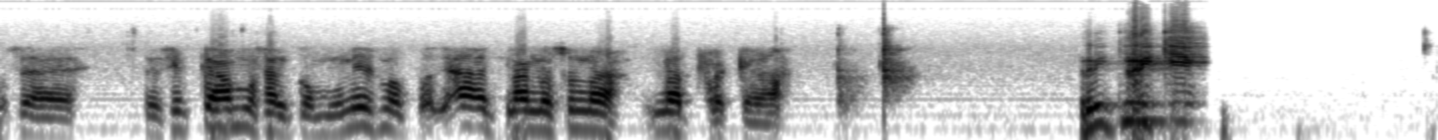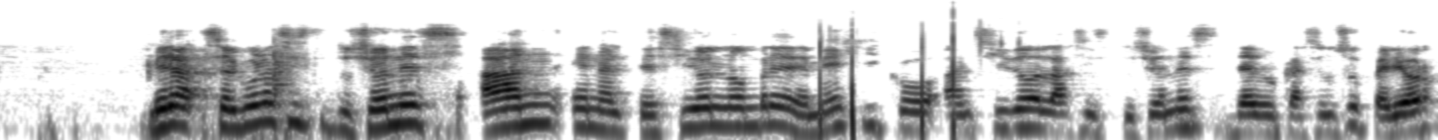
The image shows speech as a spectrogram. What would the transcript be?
O sea, decir que vamos al comunismo, pues ya de plano es una, una traquedad. Ricky. Ricky. Mira, si algunas instituciones han enaltecido el nombre de México, han sido las instituciones de educación superior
